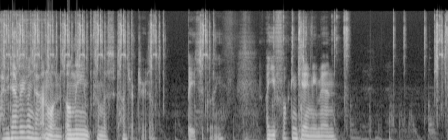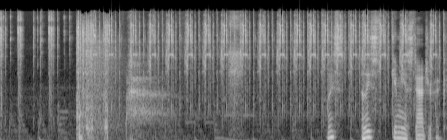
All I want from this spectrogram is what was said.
I've never even gotten one, only from a contract basically. Are you fucking kidding me, man? At least, at least give me a StatTrak.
